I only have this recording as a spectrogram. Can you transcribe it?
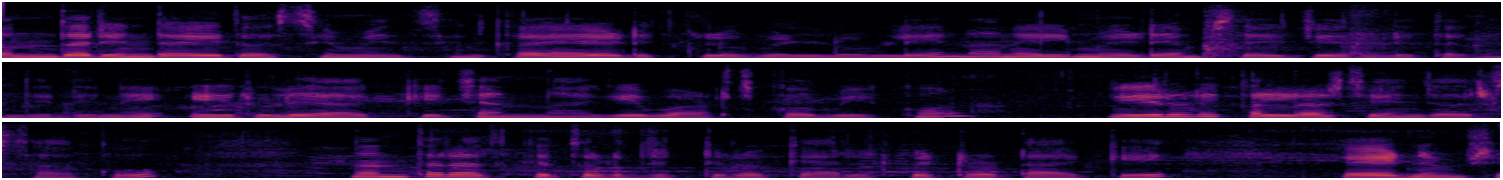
ಒಂದರಿಂದ ಐದು ಹಸಿಮೆಣಸಿನ್ಕಾಯಿ ಎರಡು ಬೆಳ್ಳುಳ್ಳಿ. ನಾನು ಇಲ್ಲಿ ಮೀಡಿಯಮ್ ಸೈಜ್ ಈರುಳ್ಳಿ ತಗೊಂಡಿದ್ದೀನಿ. ಈರುಳ್ಳಿ ಹಾಕಿ ಚೆನ್ನಾಗಿ ಬಾಡಿಸ್ಕೋಬೇಕು. ಈರುಳ್ಳಿ ಕಲರ್ ಚೇಂಜ್ ಆದರೆ ಸಾಕು. ನಂತರ ಅದಕ್ಕೆ ತುರಿದಿಟ್ಟಿರೋ ಕ್ಯಾರೆಟ್ ಬೀಟ್ರೋಟ್ ಹಾಕಿ ಎರಡು ನಿಮಿಷ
